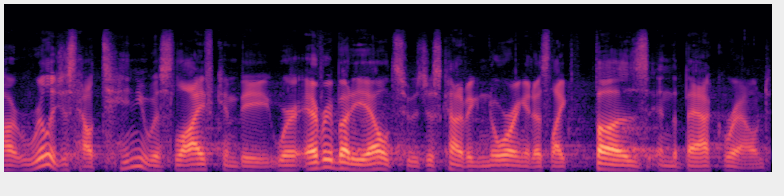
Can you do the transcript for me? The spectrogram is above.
uh, really just how tenuous life can be, where everybody else who is just kind of ignoring it is like fuzz in the background.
